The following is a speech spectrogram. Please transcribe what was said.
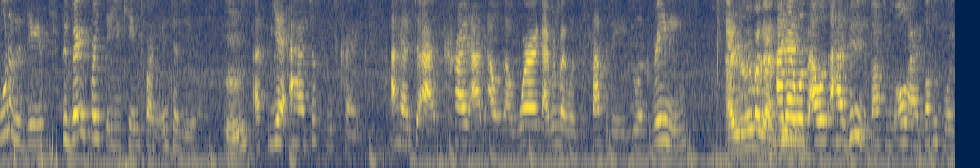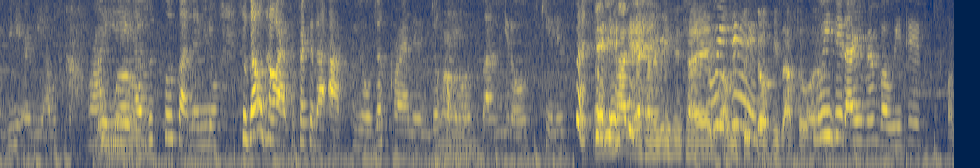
one of the days, the very first day you came for an interview, as yeah, I had just finished crying. I had, I had cried. I, I was at work. I remember it was a Saturday. It was raining. i remember that day. And. I was, I was, I had been in the bathroom. All I had gotten to work really early. I was crying. Oh, wow. I was just so sad. And then, you know, so that was how I perfected that act. You know, just cry and then just come Wow. out and you know kill it. and we had like an amazing time We and we took selfies afterwards we did. I remember we did fun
